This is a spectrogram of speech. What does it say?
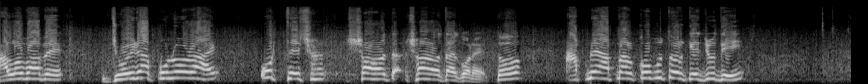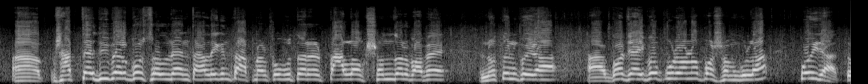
ভালোভাবে জৈরা পুনরায় উঠতে সহায়তা সহায়তা করে। তো আপনি আপনার কবুতরকে যদি সপ্তাহে দুইবার গোসল দেন, তাহলে কিন্তু আপনার কবুতরের পালক সুন্দরভাবে নতুন কইরা গজাইব, পুরনো পশমগুলা কইরা। তো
